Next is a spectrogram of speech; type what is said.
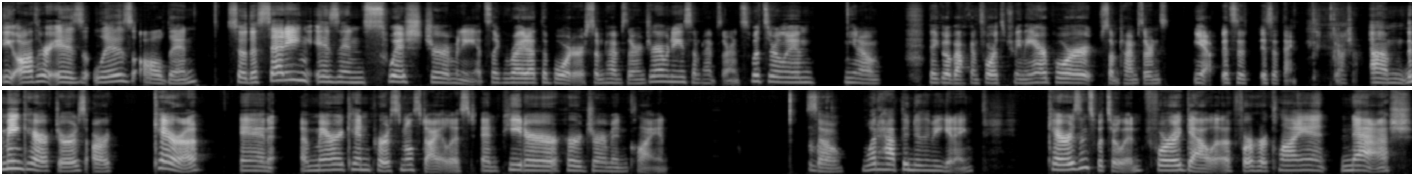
The author is Liz Alden. So the setting is in Swiss Germany. It's like right at the border. Sometimes they're in Germany, sometimes they're in Switzerland. You know, they go back and forth between the airport. Sometimes they're in yeah, it's a it's a thing. Gotcha. Um, the main characters are Kara, an American personal stylist, and Peter, her German client. So, what happened in the beginning? Kara's in Switzerland for a gala for her client Nash.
